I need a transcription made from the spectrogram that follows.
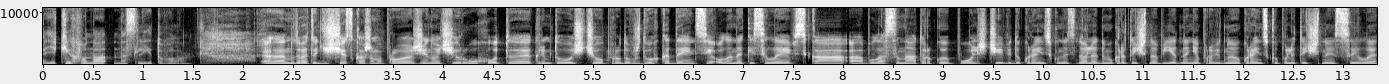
яких вона наслідувала. Е, ну, давай тоді ще скажемо про жіночий рух. От е, крім того, що впродовж двох каденцій Олена Кисілевська е, була сенаторкою Польщі від Українського національно-демократичного об'єднання провідної української політичної сили.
